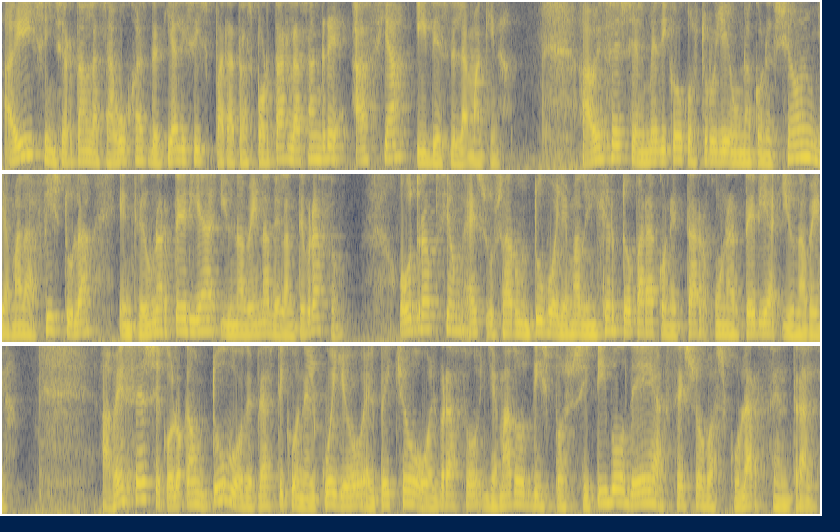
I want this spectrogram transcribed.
Ahí se insertan las agujas de diálisis para transportar la sangre hacia y desde la máquina. A veces el médico construye una conexión llamada fístula entre una arteria y una vena del antebrazo. Otra opción es usar un tubo llamado injerto para conectar una arteria y una vena. A veces se coloca un tubo de plástico en el cuello, el pecho o el brazo llamado dispositivo de acceso vascular central.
